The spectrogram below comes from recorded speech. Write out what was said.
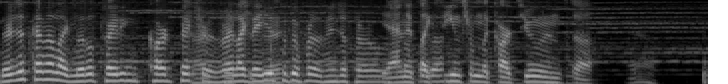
they're just kind of like little trading card pictures, right? Like they pictures, used to do for the Ninja Turtles. Yeah, and it's like that. scenes from the cartoon and stuff. Yeah.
